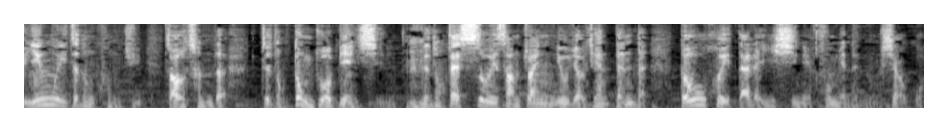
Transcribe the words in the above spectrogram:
因为这种恐惧造成的这种动作变形，那种在思维上钻牛角尖等等，都会带来一系列负面的那种效果。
